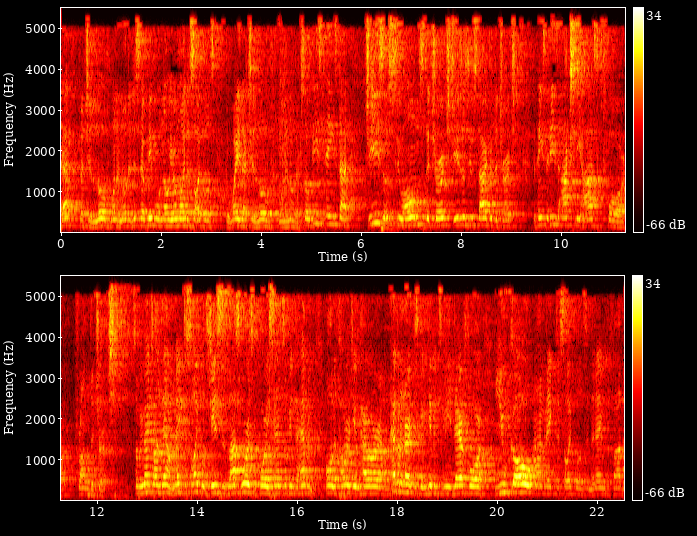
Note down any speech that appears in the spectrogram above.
yeah, that you love one another. This is how people will know you're my disciples, the way that you love one another. So these things that Jesus, who owns the church, Jesus who started the church, the things that he's actually asked for from the church. So we went on down. Make disciples, Jesus' last words before he sends up into heaven. All authority and power of heaven and earth has been given to me. Therefore, you go and make disciples in the name of the Father,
